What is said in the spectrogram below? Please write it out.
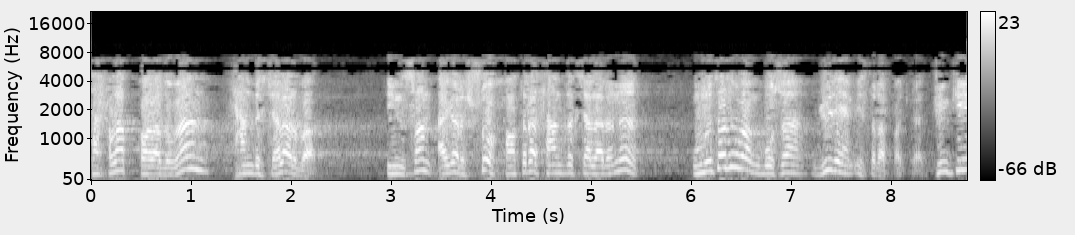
saqlab qoladigan sandiqchalar bor. Inson agar shu xotira sandiqchalarini unutadigan bo'lsa judayam iztirobga tushadi. Chunki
